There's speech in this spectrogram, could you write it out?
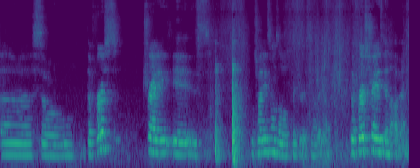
Uh, so the first tray is. We'll try these ones a little bigger. So there we go. The first tray is in the oven.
